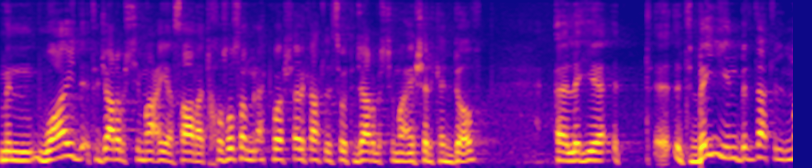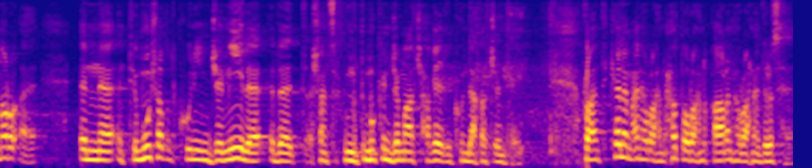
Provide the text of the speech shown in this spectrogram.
من وايد تجارب اجتماعية صارت خصوصا من أكبر الشركات اللي تسوي تجارب اجتماعية شركة دوف آه، اللي هي تبين بالذات للمراه إن انت مو شرط تكونين جميلة إذا عشان ممكن جمالك حقيقي يكون داخلك انت راح نتكلم عنها وراح نحطها وراح نقارنها وراح ندرسها.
